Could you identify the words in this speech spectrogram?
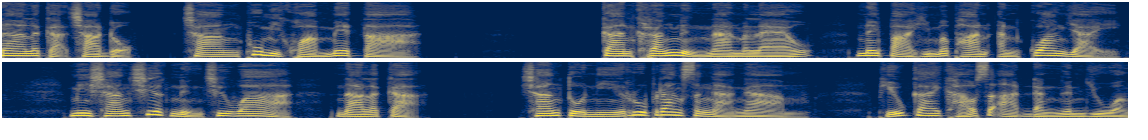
นาลกะชาดก ช้างผู้มีความเมตตา การครั้งหนึ่งนานมาแล้ว ในป่าหิมพานต์อันกว้างใหญ่ มีช้างเชือกหนึ่งชื่อว่า นาลกะ ช้างตัวนี้รูปร่างสง่างาม ผิวกายขาวสะอาดดังเงินยวง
